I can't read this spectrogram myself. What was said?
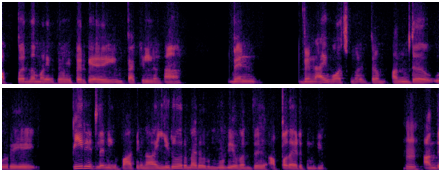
அப்ப இருந்த மணிரத்னம் இப்ப இருக்க இம்பாக்ட் இல்லைன்னா when when I watch Mani Ratnam அந்த ஒரு பீரியட்ல நீங்க பாத்தீங்கன்னா இருவர் மாதிரி ஒரு மூவியை வந்து அப்பதான் எடுக்க முடியும். அந்த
